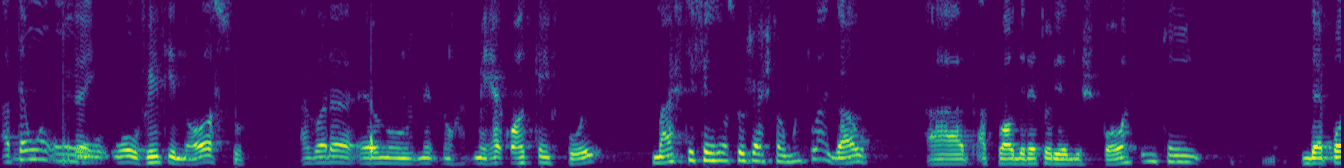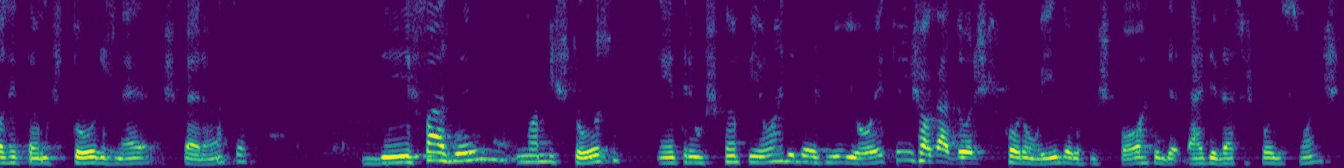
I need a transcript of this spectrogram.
até um, um, um, ouvinte nosso, agora eu não, não, me recordo quem foi, mas que fez uma sugestão muito legal à atual diretoria do esporte, em quem depositamos todos né, esperança de fazer um, um amistoso entre os campeões de 2008 e jogadores que foram ídolos do esporte das diversas posições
